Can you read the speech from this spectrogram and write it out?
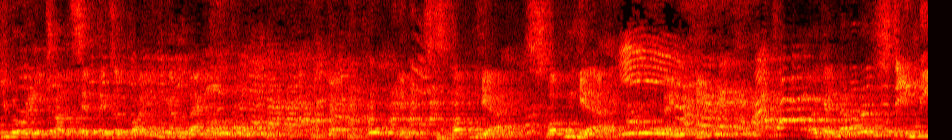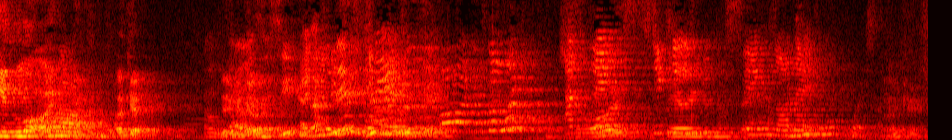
you've already tried to set things on fire. You can go to the back of Okay. In, slot in here. Slot in here. Thank you. Okay, no, no, no, just in, in line. Okay. Oh, There we that go. was easy. I And didn't this do it. is- Oh, it's got like a thing sticky things on it. Okay. Ooh,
